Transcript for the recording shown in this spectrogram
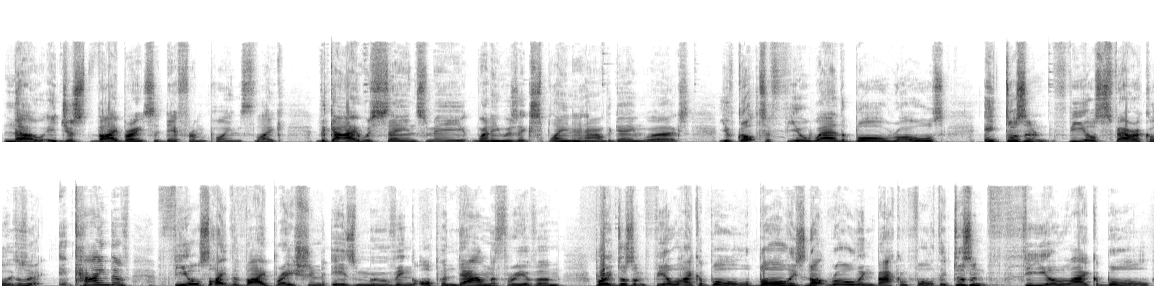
No, it just vibrates at different points. Like, the guy was saying to me when he was explaining how the game works, you've got to feel where the ball rolls. It doesn't feel spherical. It doesn't. It kind of feels like the vibration is moving up and down the three of them, but it doesn't feel like a ball. The ball is not rolling back and forth. It doesn't feel like a ball.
